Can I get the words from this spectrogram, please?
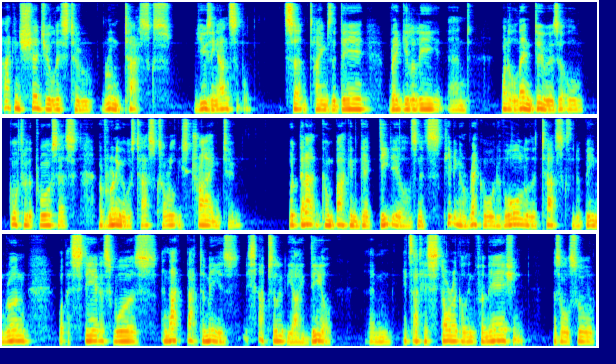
I can schedule this to run tasks using Ansible at certain times of the day, regularly, and what it'll then do is it'll go through the process of running those tasks, or at least trying to. But then I can come back and get details, and it's keeping a record of all of the tasks that have been run, what the status was, and that, that to me is, is absolutely ideal. Um, it's that historical information as also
